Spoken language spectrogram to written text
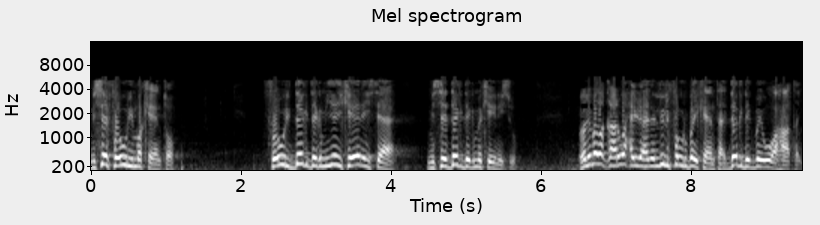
mise fawri ma keento fawri deg deg miyay keenaysaa mise deg deg ma keenayso culimada qaar waxay yidhahdeen lil fawr bay keentaa deg deg bay u ahaatay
